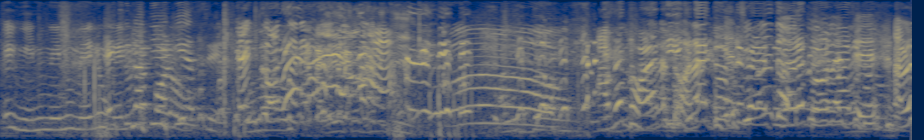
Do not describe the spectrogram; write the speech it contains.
এই মেনু মেনু মেনু মেনু পড়ো এই তো। আমরা ধরা ধরা দিয়েছি ধরা ধরেছে আমরা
